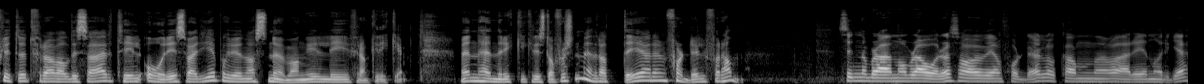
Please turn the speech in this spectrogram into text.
flyttet fra Val d'Isère til Åre i Sverige pga. snømangel i Frankrike. Men Henrik Kristoffersen mener at det er en fordel for han. Siden det ble, nå ble året, så har vi en fordel og kan være i Norge.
